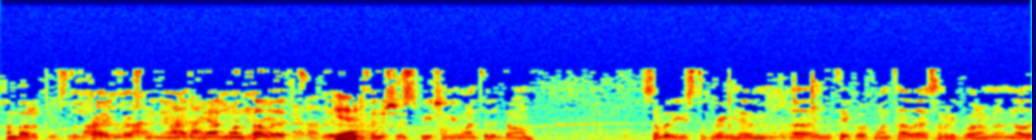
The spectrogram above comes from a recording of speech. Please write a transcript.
Hacham Baruch used to pray first minyan. He had one talit. Yeah. He finished his speech and he went to the dome. Somebody used to bring him. Uh, he would take off one talit. Somebody brought him another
